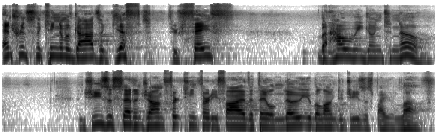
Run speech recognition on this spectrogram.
Entrance to the kingdom of God's a gift through faith, but how are we going to know? And Jesus said in John 13 35 that they will know you belong to Jesus by your love.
